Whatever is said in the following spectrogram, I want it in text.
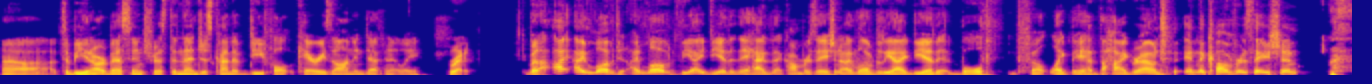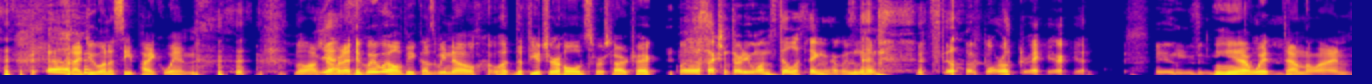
uh, to be in our best interest, and then just kind of default carries on indefinitely. Right. But I, I loved it. I loved the idea that they had that conversation. I loved the idea that both felt like they had the high ground in the conversation. but I do want to see Pike win in the long term, and I think we will because we know what the future holds for Star Trek. Well, Section 31 is still a thing, though, isn't it? it's still a moral gray area. And- Yeah, wait down the line.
